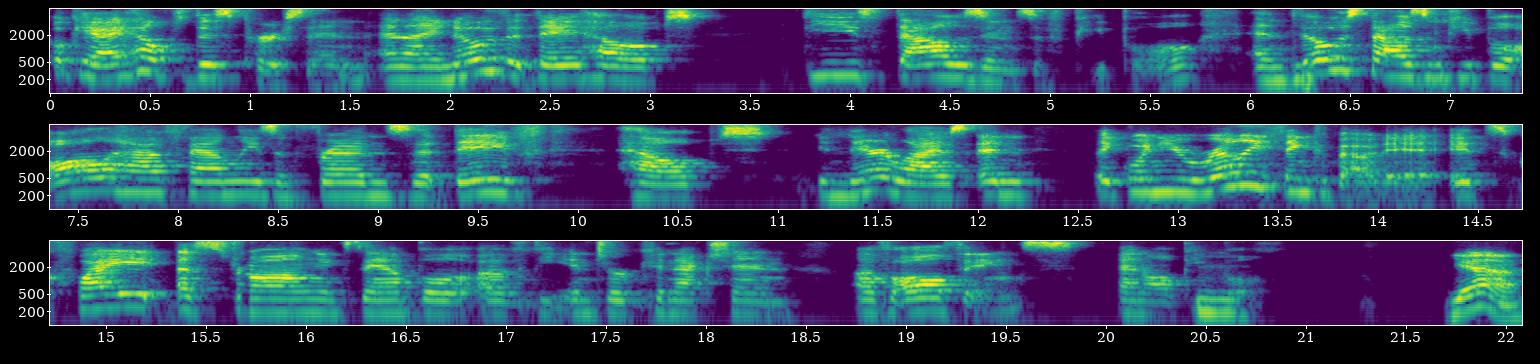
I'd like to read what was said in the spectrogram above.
okay, I helped this person, and I know that they helped these thousands of people, and those thousand people all have families and friends that they've helped in their lives. And like when you really think about it it's quite a strong example of the interconnection of all things and all mm. people. Yeah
